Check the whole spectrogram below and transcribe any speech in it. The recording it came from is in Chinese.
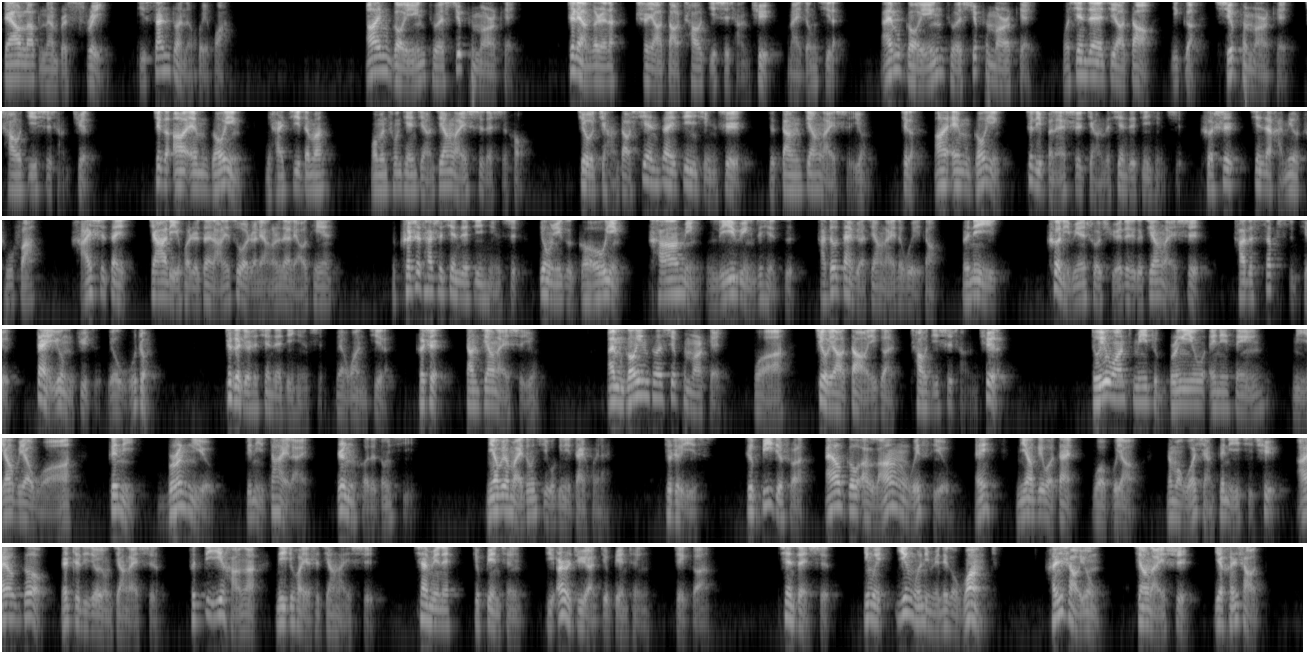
Dialogue number three，第三段的绘画。I'm going to a supermarket。这两个人呢是要到超级市场去买东西的。I'm going to a supermarket。我现在就要到一个 supermarket 超级市场去了。这个 I am going 你还记得吗？我们从前讲将来式的时候，就讲到现在进行式就当将来使用。这个 I am going，这里本来是讲的现在进行时，可是现在还没有出发，还是在家里或者在哪里坐着，两个人在聊天。可是它是现在进行式，用一个 going、coming、leaving 这些字，它都代表将来的味道。而那一课里面所学的这个将来式，它的 substitute 代用句子有五种，这个就是现在进行时，不要忘记了。可是。当将来使用，I'm going to a supermarket，我就要到一个超级市场去了。Do you want me to bring you anything？你要不要我跟你 bring you，给你带来任何的东西？你要不要买东西？我给你带回来，就这个意思。这个 B 就说了，I'll go along with you。哎，你要给我带，我不要。那么我想跟你一起去，I'll go。那这里就用将来式了。说第一行啊，那句话也是将来式。下面呢，就变成第二句啊，就变成这个现在式。因为英文里面这个 want 很少用将来式，也很少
